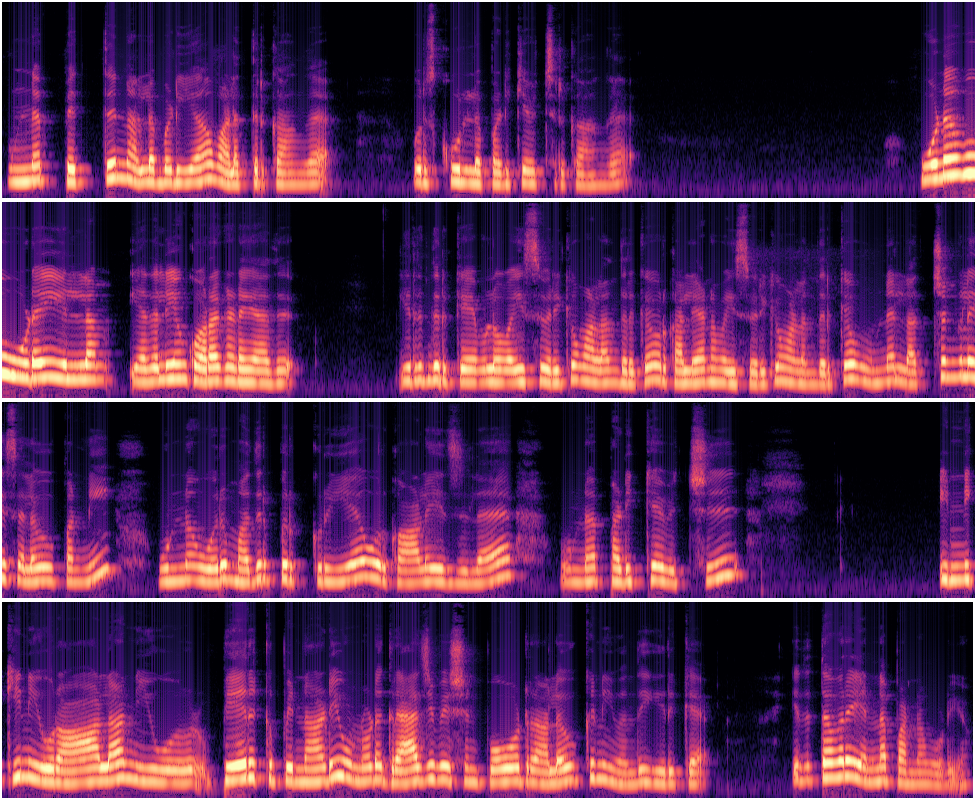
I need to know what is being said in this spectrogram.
உன்னை பெற்று நல்லபடியாக வளர்த்துருக்காங்க. ஒரு ஸ்கூலில் படிக்க வச்சுருக்காங்க உணவு, உடை, இல்லம் எதுலேயும் குறை கிடையாது. இருந்திருக்க, இவ்வளோ வயசு வரைக்கும் வளர்ந்துருக்க, ஒரு கல்யாண வயசு வரைக்கும் வளர்ந்துருக்க. உன்னை லட்சங்களை செலவு பண்ணி, உன்னை ஒரு மதிப்பிற்குரிய ஒரு காலேஜில் உன்னை படிக்க வச்சு, இன்னைக்கு நீ ஒரு ஆளாக நீ ஒரு பேருக்கு பின்னாடி உன்னோட கிராஜுவேஷன் போடுற அளவுக்கு நீ வந்து இருக்க. இதை தவிர என்ன பண்ண முடியும்?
